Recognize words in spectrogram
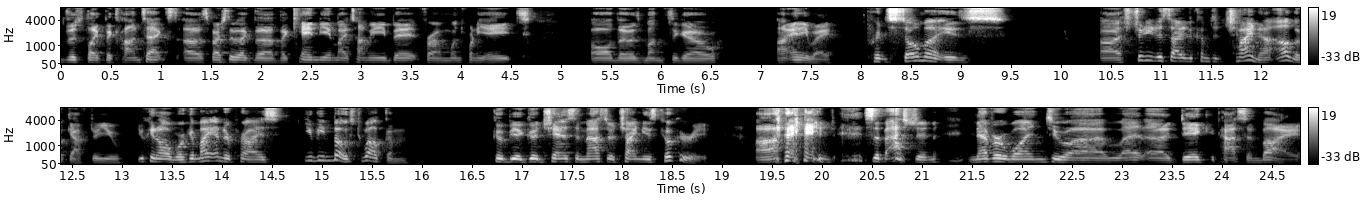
just like the context, uh, especially like the the candy in my tummy bit from 128, all those months ago. Uh, anyway, Prince Soma is. Uh, should you decide to come to China, I'll look after you. You can all work in my enterprise. You'd be most welcome. Could be a good chance to master Chinese cookery. Uh, and Sebastian, never one to uh, let a dig pass him by.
